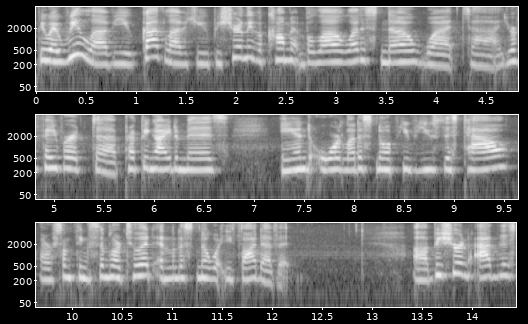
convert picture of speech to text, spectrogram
anyway, we love you. God loves you. Be sure and leave a comment below. Let us know what uh, your favorite uh, prepping item is. And or let us know if you've used this towel or something similar to it. And let us know what you thought of it. Uh, be sure and add this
